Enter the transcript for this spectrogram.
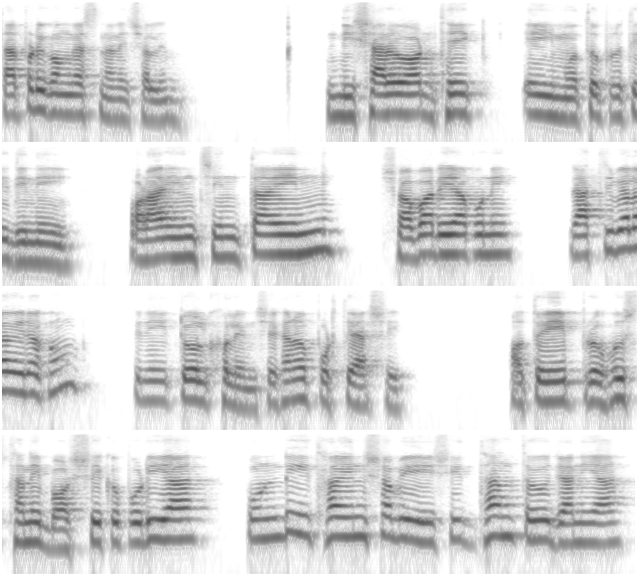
তারপরে গঙ্গা স্নানে চলেন। নিশারও অর্ধেক এই মতো প্রতিদিনে পড়াইন, চিন্তাইন সবারই আপনি। রাত্রিবেলাও এরকম। তিনি টোল খোলেন, সেখানেও পড়তে আসে। অতএব প্রভু স্থানে বর্ষেক পড়িয়া পণ্ডিত হইন সবে সিদ্ধান্ত জানিয়া,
